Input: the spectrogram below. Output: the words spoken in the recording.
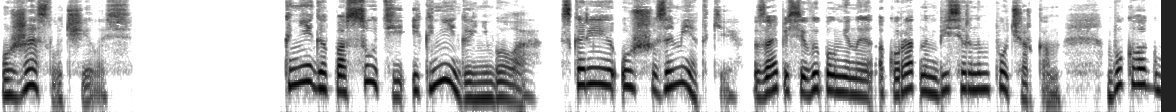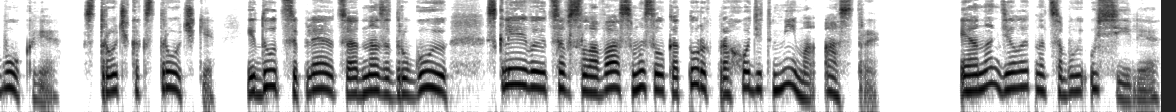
Уже случилось. Книга, по сути, и книгой не была. Скорее уж заметки, записи, выполненные аккуратным бисерным почерком, буква к букве, строчка к строчке, идут, цепляются одна за другую, склеиваются в слова, смысл которых проходит мимо астры. И она делает над собой усилие.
